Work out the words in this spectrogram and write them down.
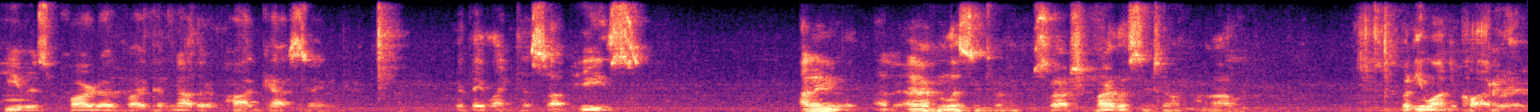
He was part of like another podcasting that they linked us up. He's I didn't even I, I haven't listened to him, so I should probably listen to him. Um, but he wanted to collaborate.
